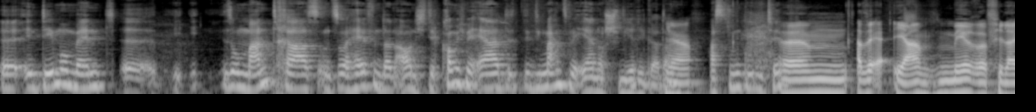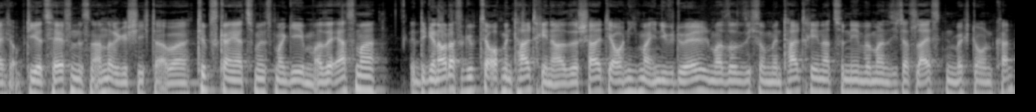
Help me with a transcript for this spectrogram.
äh, in dem Moment äh, so Mantras und so helfen dann auch nicht. Die komme ich mir eher, die, die machen es mir eher noch schwieriger. Dann. Ja. Hast du einen guten Tipp? Ähm, also äh, ja, mehrere vielleicht. Ob die jetzt helfen, ist eine andere Geschichte, aber Tipps kann ich ja zumindest mal geben. Also erstmal, genau dafür gibt es ja auch Mentaltrainer. Also es schadet ja auch nicht mal individuell, mal so sich so einen Mentaltrainer zu nehmen, wenn man sich das leisten möchte und kann.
